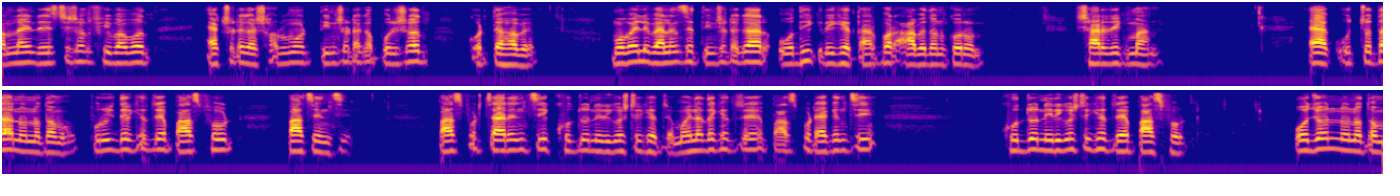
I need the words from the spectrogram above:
অনলাইন রেজিস্ট্রেশন ফি বাবদ একশো টাকা, সর্বমোট তিনশো টাকা পরিশোধ করতে হবে। মোবাইলে ব্যালেন্সে তিনশো টাকার অধিক রেখে তারপর আবেদন করুন। শারীরিক মান এক, উচ্চতা ন্যূনতম। পুরুষদের ক্ষেত্রে পাঁচ ফুট পাঁচ ইঞ্চি। পাঁচ ফুট চার ইঞ্চি ক্ষুদ্র নৃগোষ্ঠীর ক্ষেত্রে। মহিলাদের ক্ষেত্রে পাঁচ ফুট এক ইঞ্চি ক্ষুদ্র নৃগোষ্ঠীর ক্ষেত্রে পাঁচ ফুট। ওজন ন্যূনতম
